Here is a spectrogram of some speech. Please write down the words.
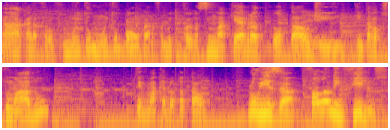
Ah, cara, foi, foi muito, muito bom, cara. Foi muito, foi assim, uma quebra total de. Quem tava acostumado teve uma quebra total. Luísa, falando em filhos,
